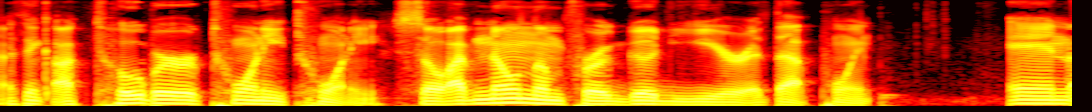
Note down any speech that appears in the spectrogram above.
I think, October 2020, so I've known them for a good year at that point. And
